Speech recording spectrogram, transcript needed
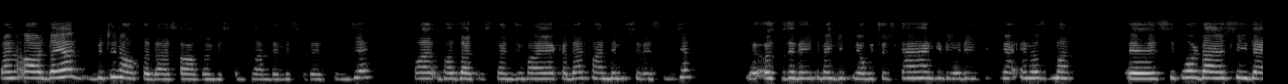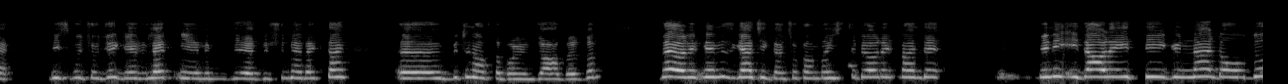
Ben Arda'ya bütün hafta ders aldırmıştım pandemi süresince. Pazartesiden Cuma'ya kadar pandemi süresince ve özel eğitime gitmiyor bu çocuk. Herhangi bir yere gitmiyor. En azından e, spor dersiyle biz bu çocuğu geriletmeyelim diye düşünerekten e, bütün hafta boyunca aldırdım. Ve öğretmenimiz gerçekten çok anlayışlı bir öğretmendi. Beni idare ettiği günler de oldu,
